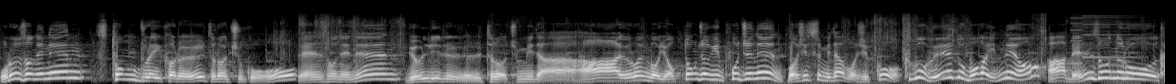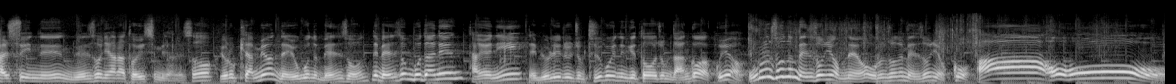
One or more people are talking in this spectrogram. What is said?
오른손에는 스톰 브레이커를 들어주고 왼손에는 묠니르를 들어줍니다. 아 이런 뭐 역동적인 포즈는 멋있습니다. 멋있고. 그거 외에도 뭐가 있네요? 아 맨손으로 갈 수 있는 왼손이 하나 더 있습니다. 그래서 이렇게 하면 네 요거는 맨손. 근데 맨손보다는 당연히 네, 묠니르를 좀 들고 있는 게 더 좀 나은 것 같고요. 오른손은 맨손이 없네요 오른손은 맨손이 없고. 아 오호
